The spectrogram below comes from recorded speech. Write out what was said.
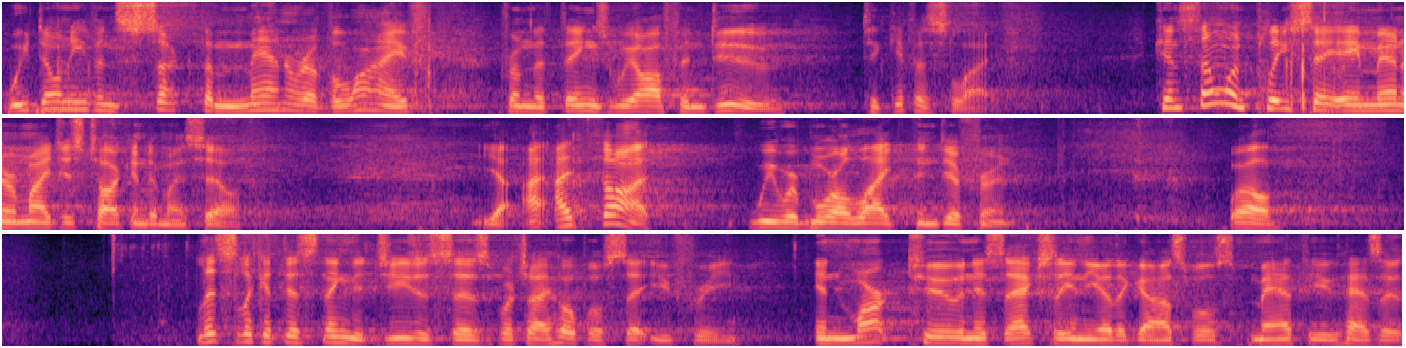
we don't even suck the manner of life from the things we often do to give us life. Can someone please say amen, or am I just talking to myself? Yeah, I, I thought we were more alike than different. Well, let's look at this thing that Jesus says, which I hope will set you free. In Mark 2, and it's actually in the other Gospels, Matthew has a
